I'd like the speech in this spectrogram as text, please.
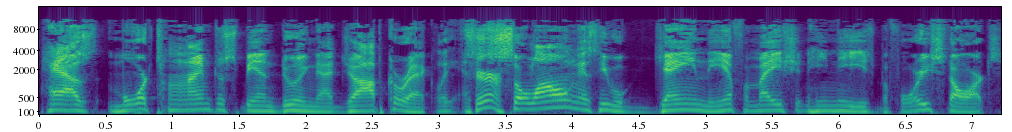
has more time to spend doing that job correctly. And Sure. so long as he will gain the information he needs before he starts,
